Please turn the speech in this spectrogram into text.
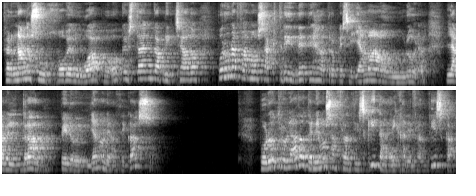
Fernando es un joven guapo que está encaprichado por una famosa actriz de teatro que se llama Aurora, la Beltrana, pero ella no le hace caso. Por otro lado tenemos a Francisquita, la hija de Francisca,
